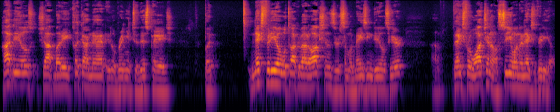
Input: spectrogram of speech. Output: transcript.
Hot Deals, Shop Buddy, click on that. It'll bring you to this page. But next video, we'll talk about auctions. There's some amazing deals here. Uh, thanks for watching. I'll see you on the next video.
